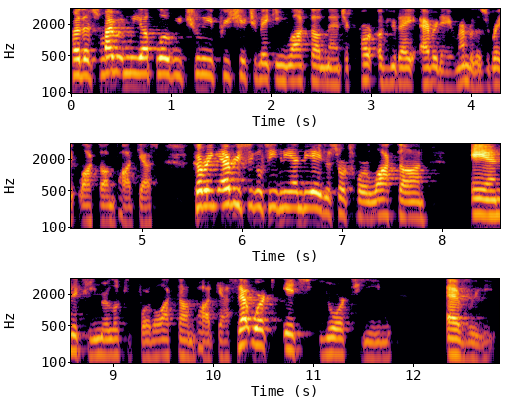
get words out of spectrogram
whether it's right when we upload. We truly appreciate you making Locked On Magic part of your day every day. Remember, there's a great Locked On podcast covering every single team in the NBA. Just search for Locked On and the team you're looking for, the Locked On Podcast Network. It's your team every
